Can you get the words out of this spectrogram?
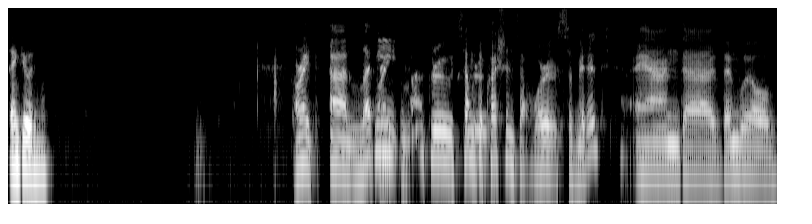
thank you very much. All right, uh, let me run through some of the questions that were submitted, and uh, then we'll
